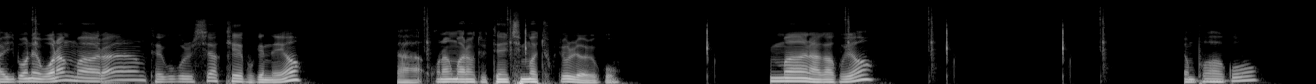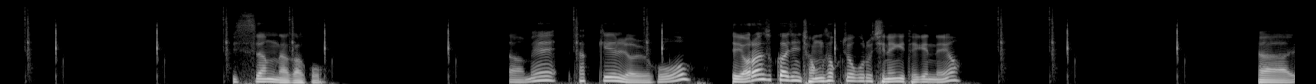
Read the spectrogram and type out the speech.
자, 이번에 원악마랑 대국을 시작해 보겠네요. 자, 원악마랑 둘 때는 진마 촉조를 열고 진마 나가고요. 점프하고 빗상 나가고 그 다음에 찾기를 열고 이제 11수까지는 정석적으로 진행이 되겠네요. 자,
